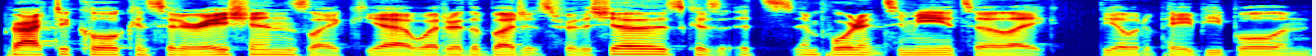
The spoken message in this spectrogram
practical considerations like yeah what are the budgets for the shows because it's important to me to like be able to pay people and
